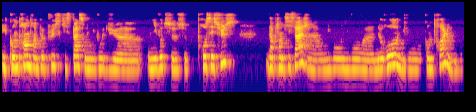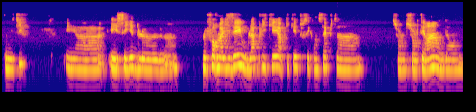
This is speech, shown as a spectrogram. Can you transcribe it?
et, comprendre un peu plus ce qui se passe au niveau, du, euh, au niveau de ce, ce processus d'apprentissage, euh, au niveau, au niveau neuro, au niveau contrôle, au niveau cognitif, et, essayer de le, formaliser ou l'appliquer, appliquer tous ces concepts sur, sur le terrain ou dans,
